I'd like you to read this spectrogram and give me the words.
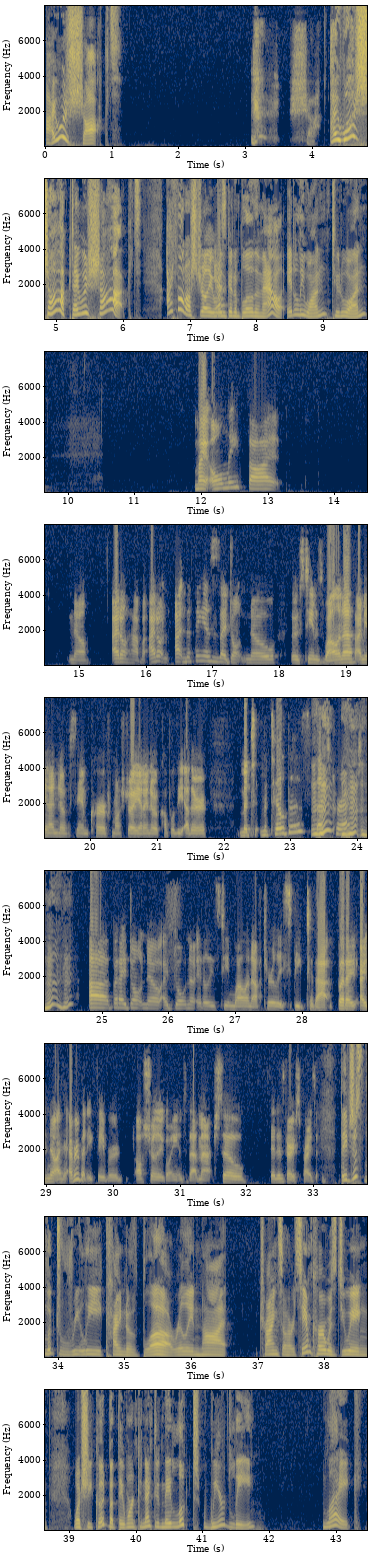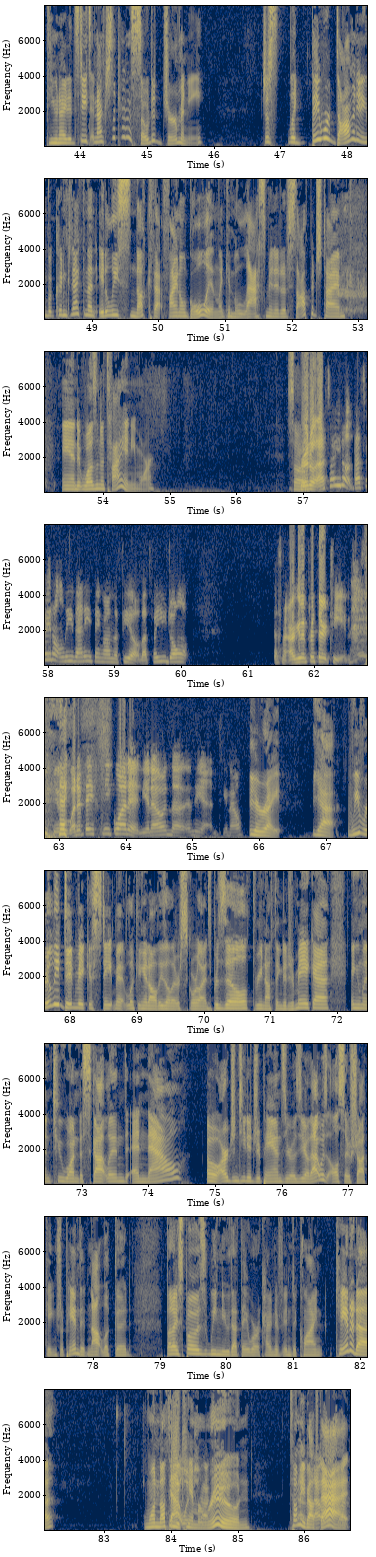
I was shocked. shocked. I was shocked. I was shocked. I thought Australia Yeah. was going to blow them out. Italy won two to one. My only thought. No, I don't have. I don't. I, the thing is, is I don't know those teams well enough. I mean, I know Sam Kerr from Australia, and I know a couple of the other Mat- Matildas. That's correct. Mhm, mhm, mhm. Uh, but I don't know. I don't know Italy's team well enough to really speak to that. But I, I know everybody favored Australia going into that match, so it is very surprising. They just looked really kind of blah, really not trying so hard. Sam Kerr was doing what she could, but they weren't connected. And they looked weirdly like the United States, and actually, kind of so did Germany. Just like they were dominating but couldn't connect, and then Italy snuck that final goal in, like in the last minute of stoppage time, and it wasn't a tie anymore. So Brutal. That's why you don't. That's why you don't leave anything on the field. That's why you don't. That's my argument for thirteen. you know, what if they sneak one in? You know, in the in the end, you know. You're right. Yeah, we really did make a statement looking at all these other scorelines. Brazil 3 nothing to Jamaica, England 2-1 to Scotland, and now oh, Argentina Japan 0-0. That was also shocking. Japan did not look good. But I suppose we knew that they were kind of in decline. Canada 1 nothing That to one me. Cameroon. Tell me about that.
